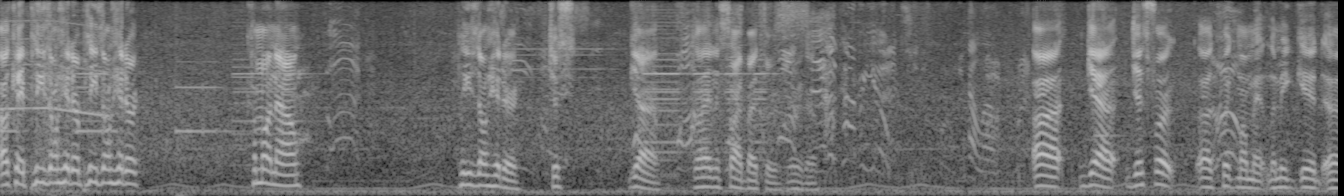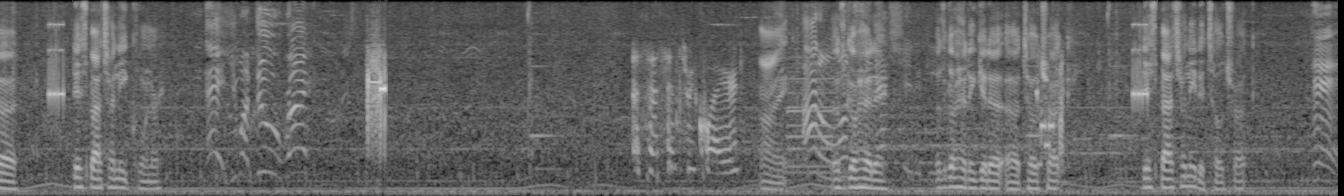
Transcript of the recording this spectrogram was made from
okay. Please don't hit her. Please don't hit her. Come on now. Please don't hit her. Just, yeah. Go ahead and slide right through. There we go. Uh, yeah. Just for a quick moment, let me get uh, dispatch. I need corner. Hey, you my dude, right? Assistance required. All right. Let's go ahead and that shit if you- let's go ahead and get a, uh tow truck. Dispatch. I need a tow truck. Hey,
